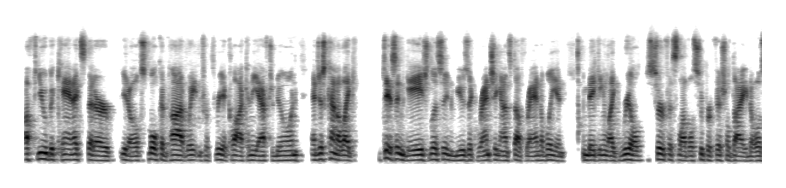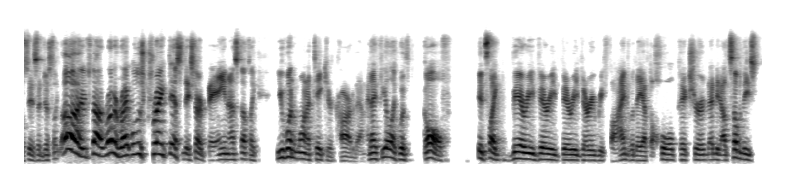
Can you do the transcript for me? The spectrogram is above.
a few mechanics that are you know smoking pot waiting for three o'clock in the afternoon and just kind of like disengaged, listening to music, wrenching on stuff randomly, and, and, making like real surface level, superficial diagnosis, and just like, oh, it's not running right. We'll just crank this, and they start banging on stuff. Like you wouldn't want to take your car to them. And I feel like with golf, it's like very, very, very, very refined, where they have the whole picture. I mean, some of these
